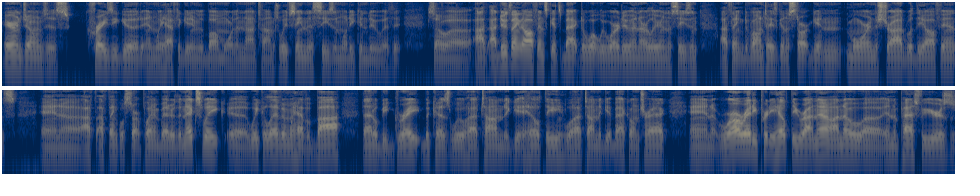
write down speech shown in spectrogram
Aaron Jones is crazy good, and we have to get him the ball more than nine times. We've seen this season what he can do with it. So uh, I, I do think the offense gets back to what we were doing earlier in the season. I think is going to start getting more into stride with the offense, and uh, I, I, think we'll start playing better. The next week, uh, week 11, we have a bye that'll be great because we'll have time to get healthy. We'll have time to get back on track, and we're already pretty healthy right now. I know uh, in the past few years,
